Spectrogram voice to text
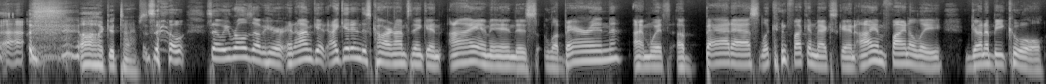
oh, good times. So so he rolls up here and I'm get I get in this car and I'm thinking I am in this LeBaron. I'm with a badass looking fucking Mexican. I am finally gonna be cool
